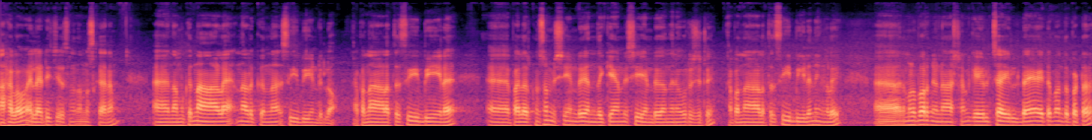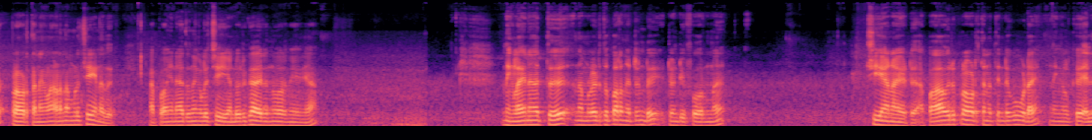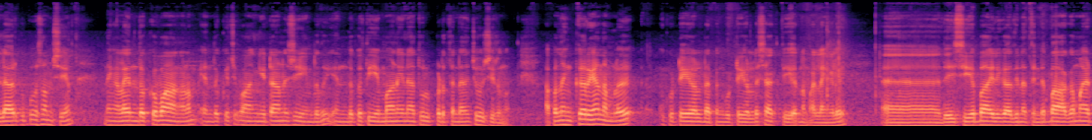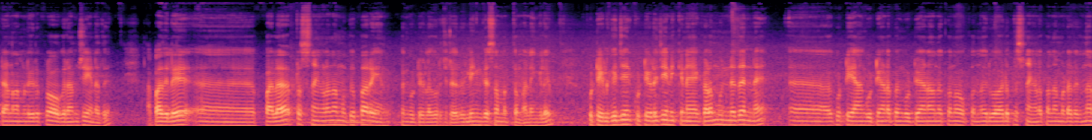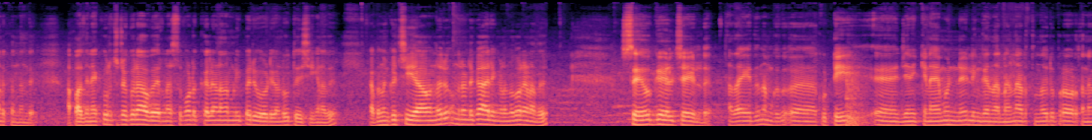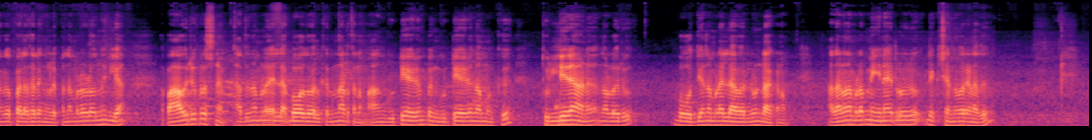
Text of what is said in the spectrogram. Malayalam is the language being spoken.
ആ ഹലോ എല്ലാ ടീച്ചേഴ്സിനും നമസ്കാരം. നമുക്ക് നാളെ നടക്കുന്ന സി ബി ഉണ്ടല്ലോ. അപ്പോൾ നാളത്തെ സി ബിയുടെ പലർക്കും സംശയമുണ്ട് എന്തൊക്കെയാണ് ചെയ്യേണ്ടത് എന്നതിനെ കുറിച്ചിട്ട്. അപ്പോൾ നാളത്തെ സി ബിയിൽ നിങ്ങൾ നമ്മൾ പറഞ്ഞു നാഷണൽ ഗേൾ ചൈൽഡ് ഡേ ആയിട്ട് ബന്ധപ്പെട്ട പ്രവർത്തനങ്ങളാണ് നമ്മൾ ചെയ്യുന്നത്. അപ്പോൾ അതിനകത്ത് നിങ്ങൾ ചെയ്യേണ്ട ഒരു കാര്യം എന്ന് പറഞ്ഞു കഴിഞ്ഞാൽ നിങ്ങളതിനകത്ത് നമ്മളെടുത്ത് പറഞ്ഞിട്ടുണ്ട് ട്വന്റി ഫോറിന് ചെയ്യാനായിട്ട്. അപ്പോൾ ആ ഒരു പ്രവർത്തനത്തിന്റെ കൂടെ നിങ്ങൾക്ക് എല്ലാവർക്കും ഇപ്പോൾ സംശയം നിങ്ങൾ എന്തൊക്കെ വാങ്ങണം എന്തൊക്കെ വാങ്ങിയിട്ടാണ് ചെയ്യേണ്ടത് എന്തൊക്കെ തീമാണ് ഇതിനകത്ത് ഉൾപ്പെടുത്തേണ്ടതെന്ന് ചോദിച്ചിരുന്നു. അപ്പോൾ നിങ്ങൾക്കറിയാം നമ്മൾ കുട്ടികളുടെ പെൺകുട്ടികളുടെ ശാക്തീകരണം അല്ലെങ്കിൽ ദേശീയ ബാലികാ ദിനത്തിന്റെ ഭാഗമായിട്ടാണ് ഒരു പ്രോഗ്രാം ചെയ്യണത്. അപ്പോൾ അതിൽ പല പ്രശ്നങ്ങളും നമുക്ക് പറയാം പെൺകുട്ടികളെ കുറിച്ചിട്ട്. ഒരു ലിംഗസമത്വം അല്ലെങ്കിൽ കുട്ടികൾക്ക് കുട്ടികൾ ജനിക്കണേക്കാളും മുന്നേ തന്നെ കുട്ടി ആൺകുട്ടിയാണോ പെൺകുട്ടിയാണോ എന്നൊക്കെ നോക്കുന്ന ഒരുപാട് പ്രശ്നങ്ങൾ ഇപ്പം നമ്മുടെ ഇടയിൽ നടക്കുന്നുണ്ട്. അപ്പോൾ അതിനെക്കുറിച്ചിട്ടൊക്കെ ഒരു അവയർനെസ് കൊടുക്കലാണ് നമ്മൾ ഈ പരിപാടി കൊണ്ട് ഉദ്ദേശിക്കുന്നത്. അപ്പോൾ നിങ്ങൾക്ക് ചെയ്യാവുന്ന ഒരു ഒന്ന് രണ്ട് കാര്യങ്ങളെന്ന് പറയണത്. സേവ് ഗേൾ ചൈൽഡ് അതായത് നമുക്ക് കുട്ടി ജനിക്കണതിന് മുന്നേ ലിംഗനിർണയം നടത്തുന്ന ഒരു പ്രവർത്തനമൊക്കെ പല സ്ഥലങ്ങളിൽ. ഇപ്പം നമ്മുടെ ഇവിടെ ഒന്നുമില്ല അപ്പോൾ ആ ഒരു പ്രശ്നം അത് നമ്മൾ എല്ലാ ബോധവൽക്കരണം നടത്തണം. ആൺകുട്ടിയായാലും പെൺകുട്ടിയായാലും നമുക്ക് തുല്യരാണ് എന്നുള്ളൊരു ബോധ്യം നമ്മളെല്ലാവരിലും ഉണ്ടാക്കണം. അതാണ് നമ്മുടെ മെയിനായിട്ടുള്ളൊരു ലക്ഷ്യം എന്ന് പറയുന്നത്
